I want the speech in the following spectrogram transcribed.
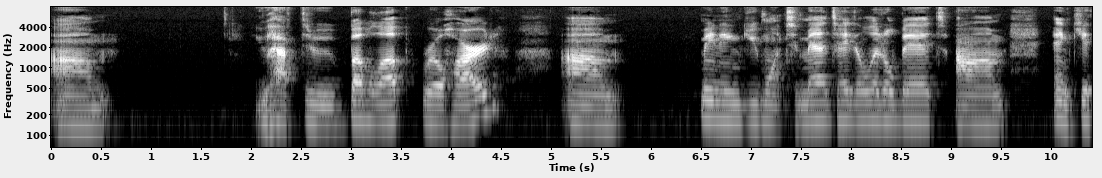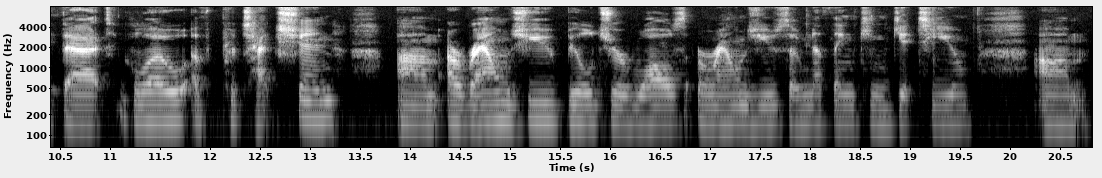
Um, you have to bubble up real hard, um, meaning you want to meditate a little bit um, and get that glow of protection um, around you, build your walls around you so nothing can get to you. Um,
